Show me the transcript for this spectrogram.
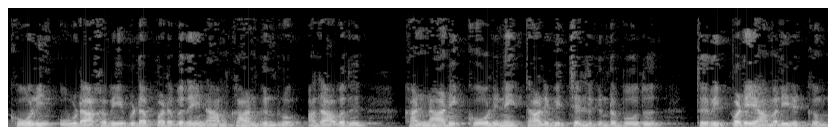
கோலின் ஊடாகவே விடப்படுவதை நாம் காண்கின்றோம். அதாவது கண்ணாடி கோலினை தழுவிச் செல்லுகின்ற போது திரிப்படையாமல் இருக்கும்.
